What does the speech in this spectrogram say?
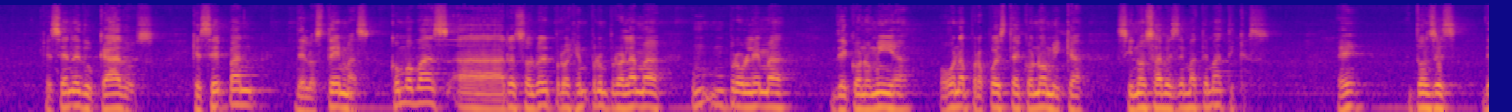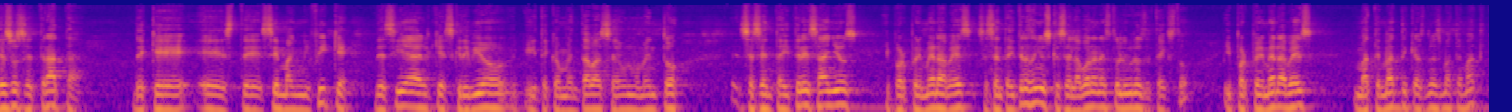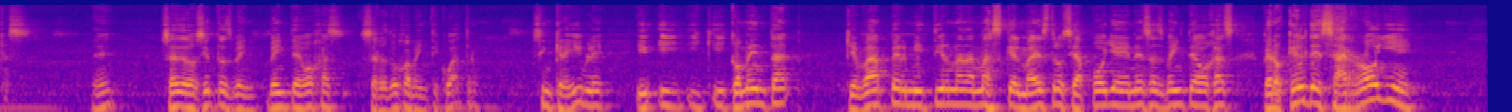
que sean educados, que sepan de los temas. ¿Cómo vas a resolver, por ejemplo, un problema, un, problema de economía o una propuesta económica si no sabes de matemáticas? ¿Eh? Entonces, de eso se trata, de que este, se magnifique. Decía el que escribió, y te comentaba hace un momento, 63 años y por primera vez, 63 años que se elaboran estos libros de texto y por primera vez matemáticas no es matemáticas. ¿eh? O sea, de 220 hojas se redujo a 24. Es increíble. Y, y, comenta que va a permitir nada más que el maestro se apoye en esas 20 hojas, pero que él desarrolle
